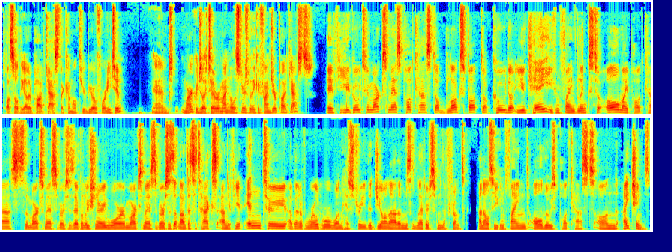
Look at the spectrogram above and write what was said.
plus all the other podcasts that come out through Bureau 42. And Mark, would you like to remind the listeners where they could find your podcasts? If you go to marksmesspodcast.blogspot.co.uk, you can find links to all my podcasts, the Mark's Mess versus Evolutionary War, Mark's Mess versus Atlantis Attacks, and if you're into a bit of World War One history, the John Adams Letters from the Front. And also you can find all those podcasts on iTunes.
